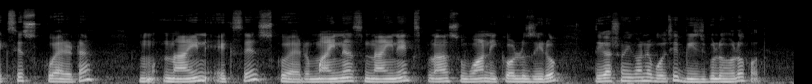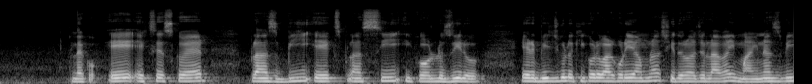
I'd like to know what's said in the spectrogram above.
X square এটা nine X square minus nine X plus one equal to zero দীঘার সমীকরণে বলছে বীজগুলো হলো কত? দেখো A X square plus B X plus C equal to zero এর বীজগুলো কী করে বার করি আমরা? সিদ্ধরাজ লাগাই minus B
